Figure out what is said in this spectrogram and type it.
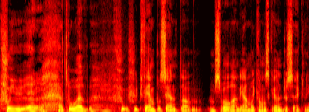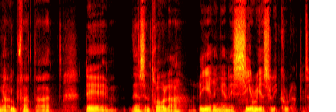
Sju, eh, jag tror 75 procent av de svarande i amerikanska undersökningar uppfattar att det, den centrala regeringen är seriously corrupt.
